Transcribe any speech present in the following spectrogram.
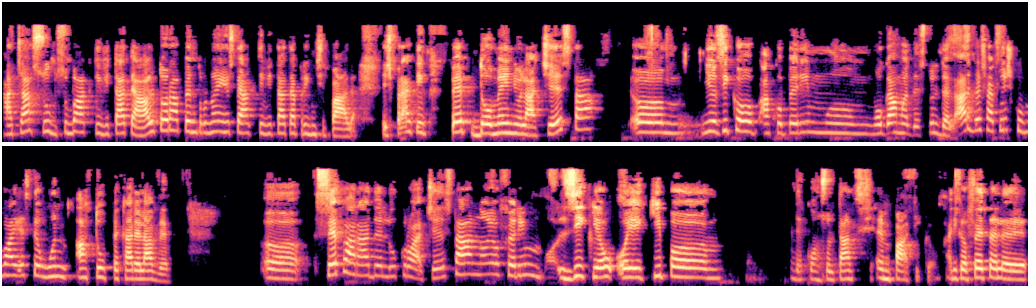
acea sub, sub activitatea altora pentru noi este activitatea principală. Deci, practic, pe domeniul acesta um, eu zic că acoperim um, o gamă destul de largă și atunci cumva este un atu pe care îl avem. Uh, separat de lucru acesta, noi oferim, zic eu, o echipă de consultanți empatică. Adică fetele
